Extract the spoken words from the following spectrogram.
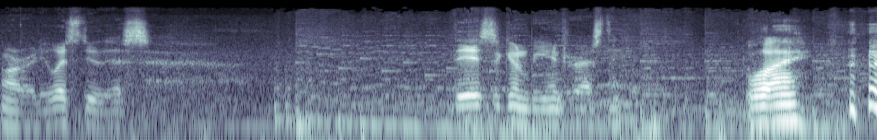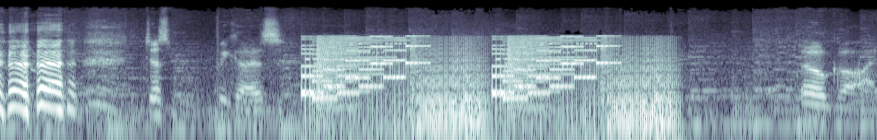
Alrighty, let's do this. This is gonna be interesting. Why? Just because. Oh god.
